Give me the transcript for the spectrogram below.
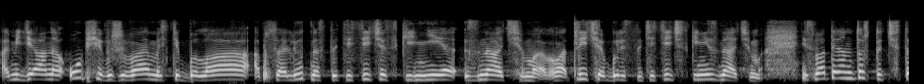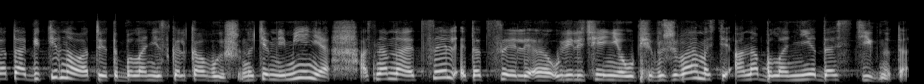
а медиана общей выживаемости была абсолютно статистически незначима. Отличия были статистически незначимы. Несмотря на то, что частота объективного ответа была несколько выше, но тем не менее основная цель, это цель э, увеличения общей выживаемости, она была не достигнута.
